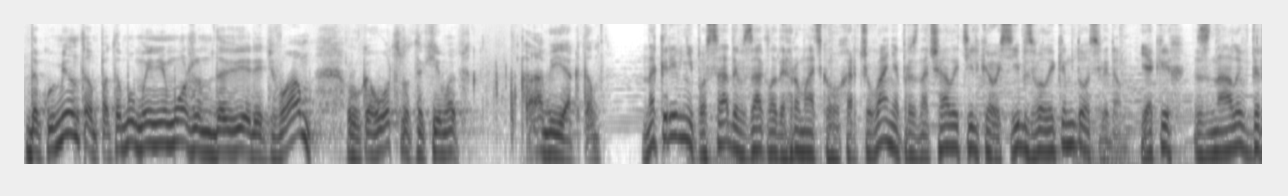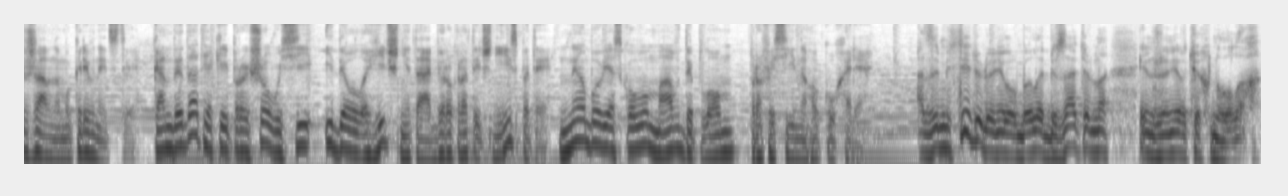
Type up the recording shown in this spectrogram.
документом, потому мы не можем доверить вам руководство таким об- объектом. На керівні посади в заклади громадського харчування призначали тільки осіб з великим досвідом, яких знали в державному керівництві. Кандидат, який пройшов усі ідеологічні та бюрократичні іспити, не обов'язково мав диплом професійного кухаря. А заместитель у него был обязательно инженер-технолог,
